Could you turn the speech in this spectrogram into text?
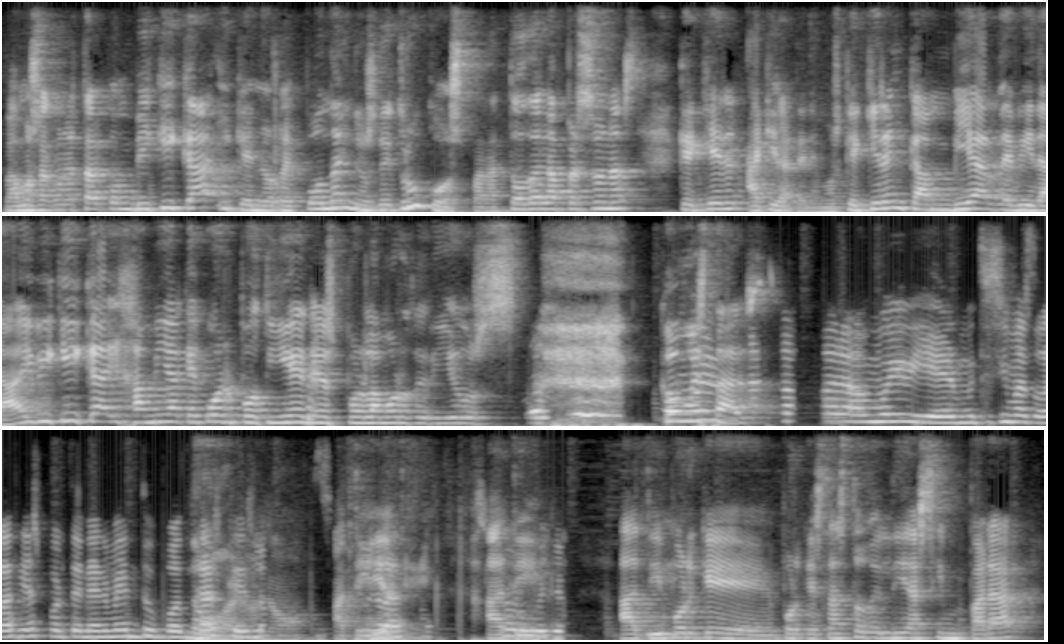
Vamos a conectar con Vikika y que nos responda y nos dé trucos para todas las personas que quieren, aquí la tenemos, que quieren cambiar de vida. Ay Vikika, hija mía, qué cuerpo tienes, por el amor de Dios. ¿Cómo estás? muy bien, muchísimas gracias por tenerme en tu podcast. No, no, a ti, a ti, a ti, a ti porque, porque estás todo el día sin parar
